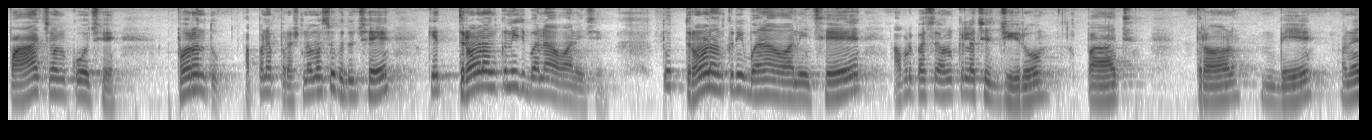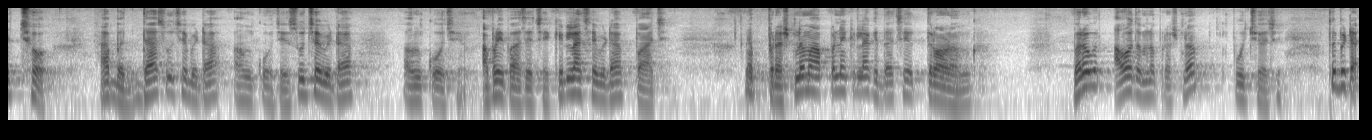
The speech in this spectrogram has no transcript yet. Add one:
પાંચ અંકો છે. પરંતુ આપણને પ્રશ્નમાં શું કીધું છે? કે ત્રણ અંકની જ બનાવવાની છે. તો ત્રણ અંકની બનાવવાની છે, આપણી પાસે અંક કેટલા છે? ઝીરો, પાંચ, ત્રણ, બે અને છ. આ બધા શું છે બેટા? અંકો છે. શું છે બેટા? અંકો છે. આપણી પાસે છે કેટલા છે બેટા? પાંચ. અને પ્રશ્નમાં આપણને કેટલા કીધા છે? ત્રણ અંક. બરાબર? આવો તમને પ્રશ્ન પૂછ્યો છે. તો બેટા,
